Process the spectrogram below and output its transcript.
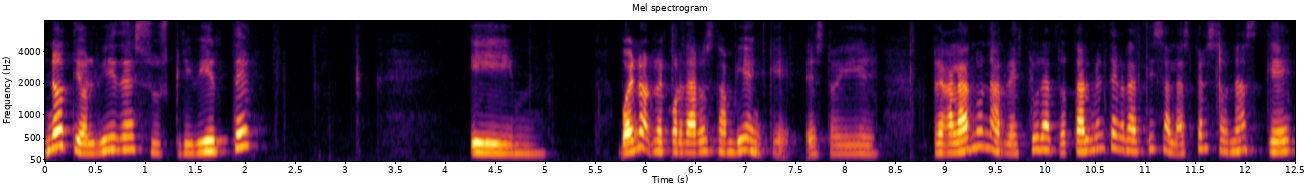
No te olvides suscribirte y bueno, recordaros también que estoy regalando una lectura totalmente gratis a las personas que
